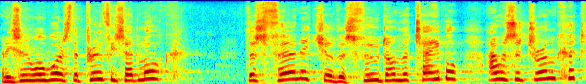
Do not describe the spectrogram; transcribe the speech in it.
and he said, Well, where's the proof? He said, Look, there's furniture, there's food on the table. I was a drunkard.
